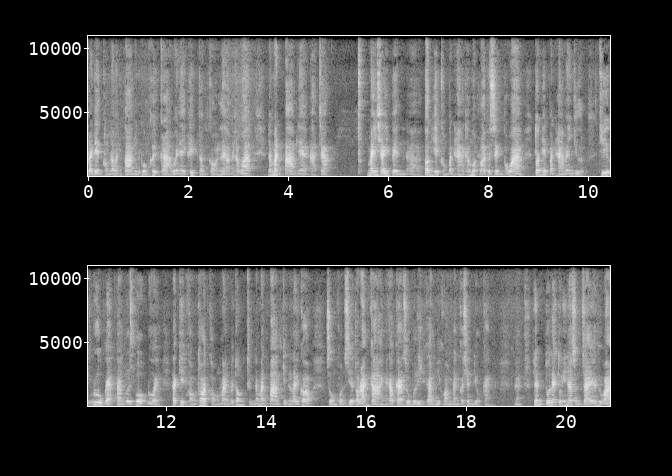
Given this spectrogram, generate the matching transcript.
ประเด็นของน้ำมันปาล์มที่ผมเคยกล่าวไว้ในคลิปตอนก่อนแล้วนะครับว่าน้ำมันปาล์มเนี่ยอาจจะ ไม่ใช่เป็นต้นเหตุของปัญหาทั้งหมด 100%เพราะว่าต้นเหตุปัญหามันยังอยู่ที่รูปแบบการบริโภคด้วย ถ้ากินของทอดของมันไม่ต้องถึงน้ำมันปาล์มกินอะไรก็ส่งผลเสียต่อร่างกายนะครับ การสูบบุหรี่การมีความดันก็เช่นเดียวกันนะฉะนั้นตัวเลขตัวนี้น่าสนใจก็คือว่า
